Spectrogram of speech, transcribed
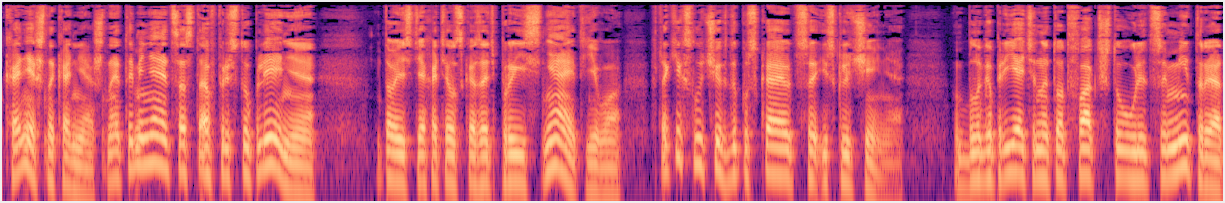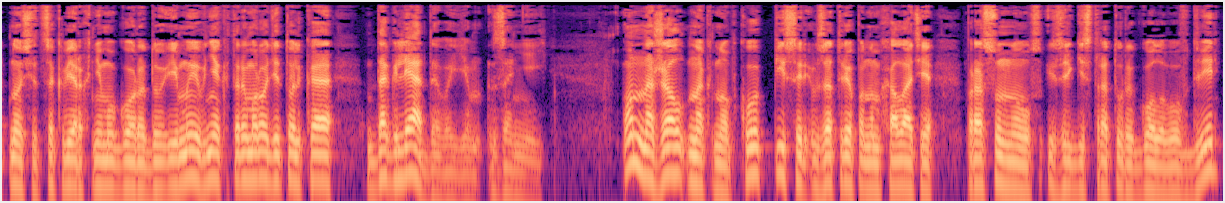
«Конечно, конечно, это меняет состав преступления, то есть, я хотел сказать, проясняет его. В таких случаях допускаются исключения». Благоприятен и тот факт, что улица Митры относится к верхнему городу, и мы в некотором роде только доглядываем за ней. Он нажал на кнопку, писарь в затрепанном халате просунул из регистратуры голову в дверь,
